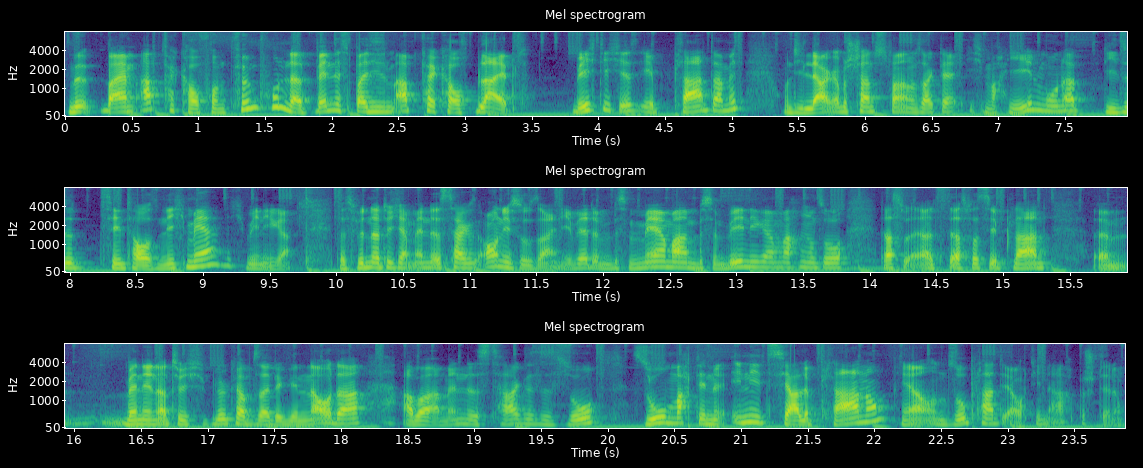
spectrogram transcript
beim Abverkauf von 500, wenn es bei diesem Abverkauf bleibt, Wichtig ist, ihr plant damit und die Lagerbestandsplanung sagt ja, ich mache jeden Monat diese 10.000, nicht mehr, nicht weniger. Das wird natürlich am Ende des Tages auch nicht so sein. Ihr werdet ein bisschen mehr machen, ein bisschen weniger machen, so das, als das, was ihr plant. Ähm, wenn ihr natürlich Glück habt, seid ihr genau da, aber am Ende des Tages ist es so, so macht ihr eine initiale Planung ja, und so plant ihr auch die Nachbestellung.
